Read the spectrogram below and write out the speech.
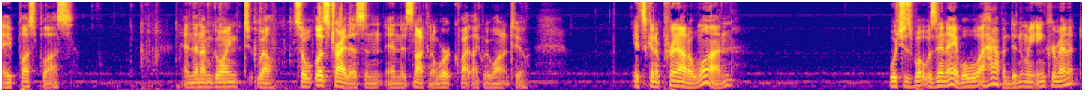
a plus plus and then I'm going to, well, so let's try this, and, and it's not going to work quite like we want it to. It's going to print out a 1, which is what was in A. Well, what happened? Didn't we increment it?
